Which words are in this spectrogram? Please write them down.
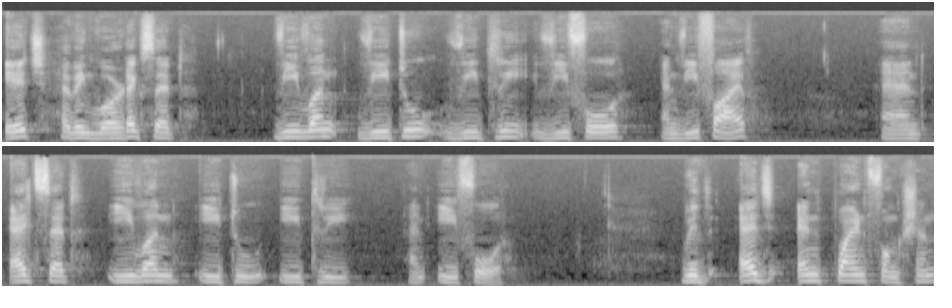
H having vertex set V one V two V three V four and V five and edge set E one E two E three and E four with edge endpoint function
